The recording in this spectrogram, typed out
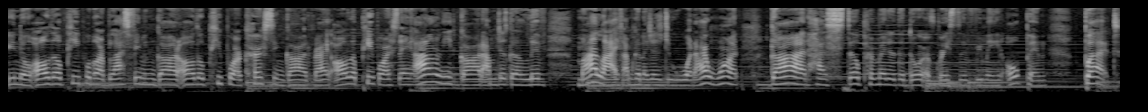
you know, although people are blaspheming God, although people are cursing God, right? Although people are saying, I don't need God, I'm just going to live my life, I'm going to just do what I want, God has still permitted the door of grace to remain open. But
